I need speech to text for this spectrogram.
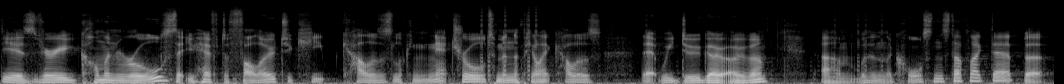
There's very common rules that you have to follow to keep colors looking natural, to manipulate colors that we do go over um, within the course and stuff like that. But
